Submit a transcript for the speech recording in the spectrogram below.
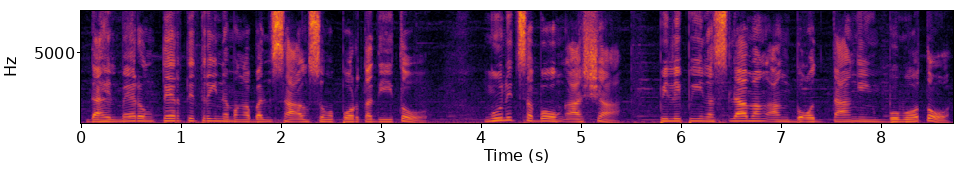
dahil merong 33 na mga bansa ang sumuporta dito. Ngunit sa buong Asya, Pilipinas lamang ang buod tanging bumoto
